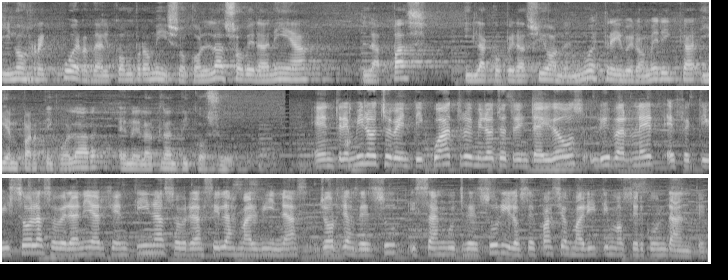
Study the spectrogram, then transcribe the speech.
y nos recuerda el compromiso con la soberanía, la paz y la cooperación en nuestra Iberoamérica y en particular en el Atlántico Sur. Entre 1824 y 1832, Luis Bernet efectivizó la soberanía argentina sobre las Islas Malvinas, Georgias del Sur y Sandwich del Sur y los espacios marítimos circundantes,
